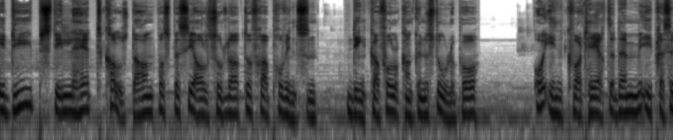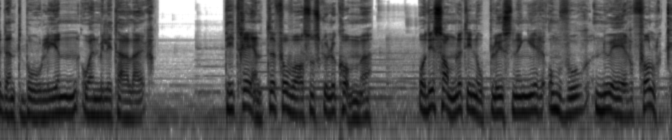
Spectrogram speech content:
I dyp stillhet kalte han på spesialsoldater fra provinsen, dinkafolk han kunne stole på, og innkvarterte dem i presidentboligen og en militærleir. De trente for hva som skulle komme, og de samlet inn opplysninger om hvor nuer-folk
